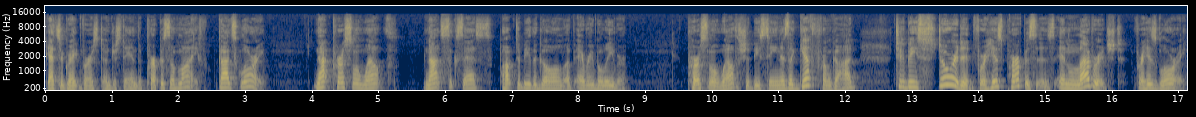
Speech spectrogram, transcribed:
That's a great verse to understand the purpose of life, God's glory. Not personal wealth, not success, ought to be the goal of every believer. Personal wealth should be seen as a gift from God to be stewarded for His purposes and leveraged for His glory.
